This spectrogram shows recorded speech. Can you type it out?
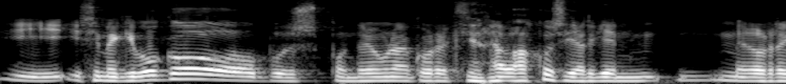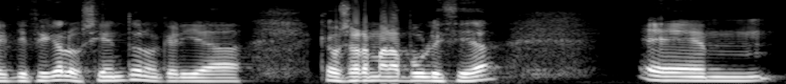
y, si me equivoco, pues pondré una corrección abajo. Si alguien me lo rectifica, lo siento, no quería causar mala publicidad. Em,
